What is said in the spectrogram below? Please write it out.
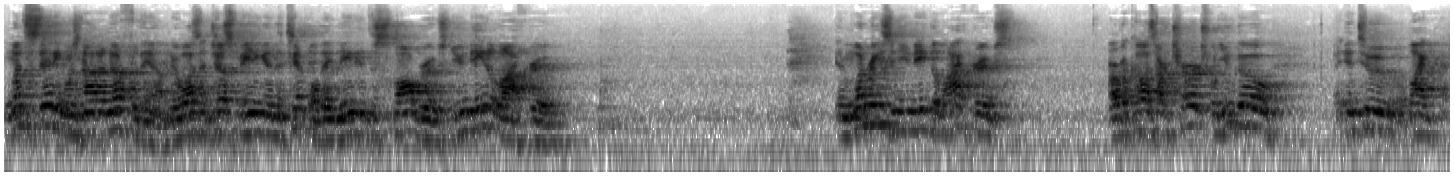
one sitting was not enough for them. It wasn't just meeting in the temple. They needed the small groups. You need a life group. And one reason you need the life groups are because our church, when you go into like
